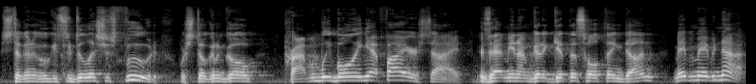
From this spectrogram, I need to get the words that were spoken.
Still gonna go get some delicious food. We're still gonna go probably bowling at Fireside. Does that mean I'm gonna get this whole thing done? Maybe, maybe not.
